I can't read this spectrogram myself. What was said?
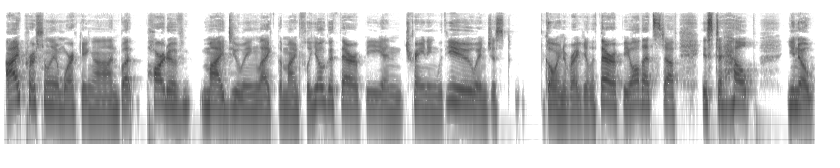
i personally am working on but part of my doing like the mindful yoga therapy and training with you and just going to regular therapy all that stuff is to help you know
